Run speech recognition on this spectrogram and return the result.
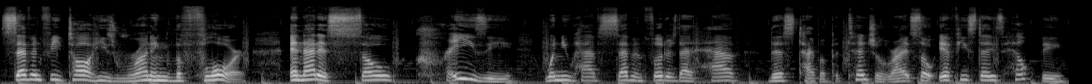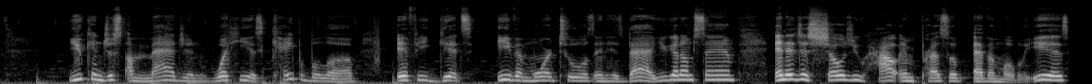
Seven feet tall, he's running the floor. And that is so crazy when you have seven footers that have this type of potential, right? So if he stays healthy, you can just imagine what he is capable of if he gets even more tools in his bag. You get what I'm saying? And it just shows you how impressive Evan Mobley is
